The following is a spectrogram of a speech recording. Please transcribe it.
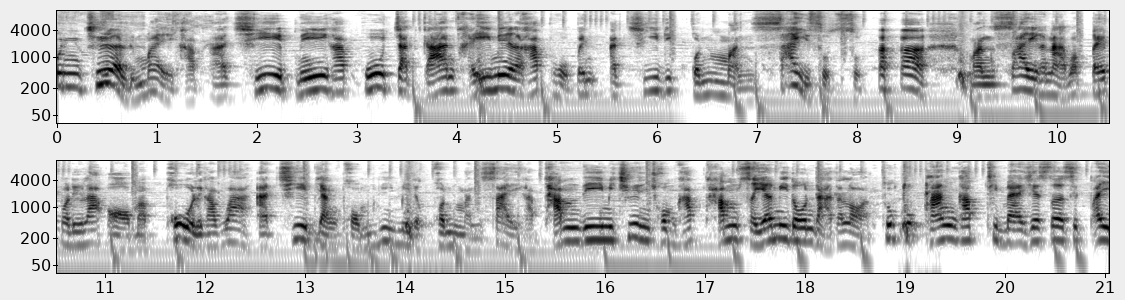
คุณเชื่อหรือไม่ครับ อาชีพนี้ครับ ผู้จัดการทีมนี่แหละครับโหเป็นอาชีพที่คนหมั่นไส้สุดๆหมันไส้ขนาดว่าเป๊ปบอดิล่าออกมาพูดเลยครับว่าอาชีพอย่างผมนี่มีแต่คนหมั่นไส้ครับทำดีมีชื่นชมครับทำเสียมีโดนด่าตลอด ทุกๆ ครั้งครับที่แมนเชสเตอร์ซิตี้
